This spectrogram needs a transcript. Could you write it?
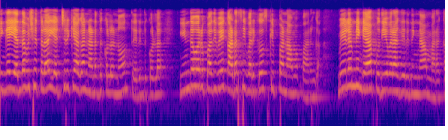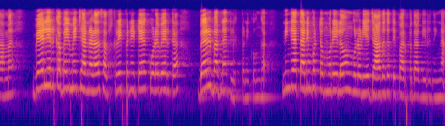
நீங்கள் எந்த விஷயத்தில் எச்சரிக்கையாக நடந்து கொள்ளணும் தெரிந்து கொள்ள. இந்த ஒரு பதிவை கடைசி வரைக்கும் ஸ்கிப் பண்ணாமல் பாருங்கள் மேலும் நீங்கள் புதியவராக இருந்தீங்கன்னா மறக்காமல் வேலி இருக்க பைமை சேனலை சப்ஸ்கிரைப் பண்ணிட்டு கூடவே இருக்க பெல் பட்டனை கிளிக் பண்ணிக்கோங்க. நீங்கள் தனிப்பட்ட முறையில் உங்களுடைய ஜாதகத்தை பார்ப்பதாக இருந்தீங்கன்னா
